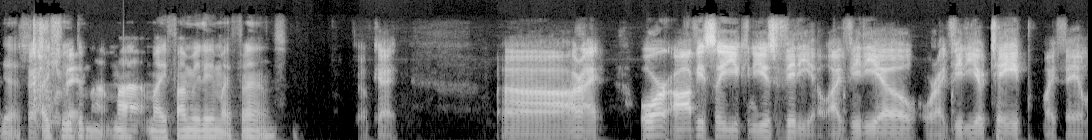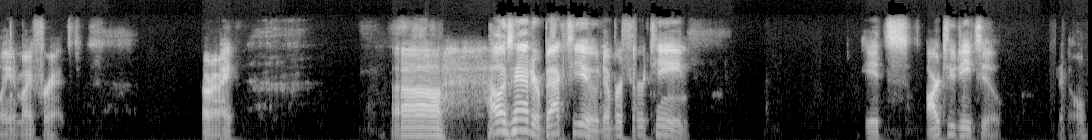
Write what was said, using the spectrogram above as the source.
Yes. I Special shoot event. my, my, my family, my friends. Okay. Uh, all right. Or obviously you can use video. I video or I videotape my family and my friends. All right. Uh, Alexander, back to you. Number 13. It's R2D2. No.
